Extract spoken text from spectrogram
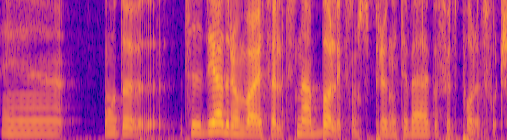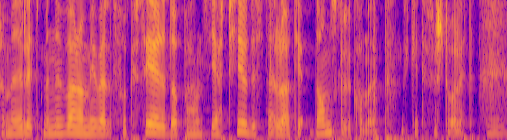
Eh, och då, tidigare hade de varit väldigt snabba och liksom sprungit iväg och fyllt på den så fort som möjligt. Men nu var de ju väldigt fokuserade då på hans hjärtljud istället och att de skulle komma upp, vilket är förståeligt. Mm.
